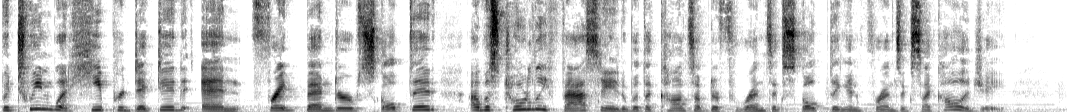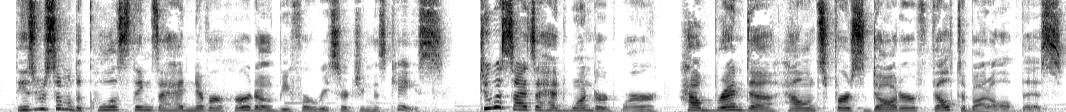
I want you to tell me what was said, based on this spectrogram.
Between what he predicted and Frank Bender sculpted, I was totally fascinated with the concept of forensic sculpting and forensic psychology. These were some of the coolest things I had never heard of before researching this case. Two asides I had wondered were how Brenda, Helen's first daughter, felt about all of this.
